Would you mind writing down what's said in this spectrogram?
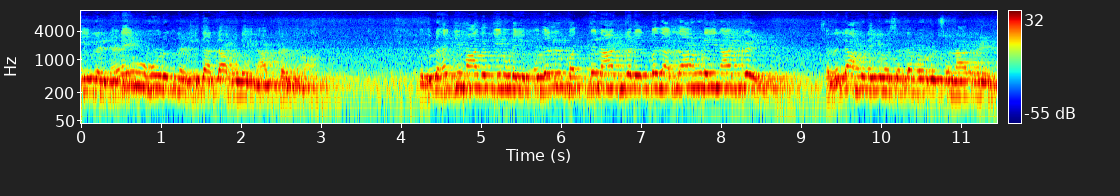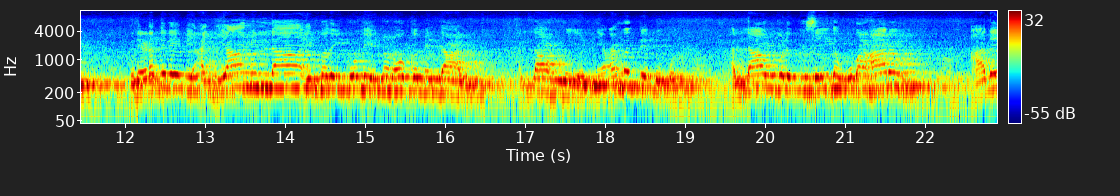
நீங்கள் நினைவு கூறுங்கள். இது அல்லாஹுடைய நாட்கள் தான். இந்த துல்ஹஜி மாதத்தினுடைய முதல் பத்து நாட்கள் என்பது அல்லாஹுடைய நாட்கள். செல்லல்லாஹுடைய செல்லம் அவர்கள் சொன்னார்கள் இந்த இடத்திலே ஐயாமில்லா என்பதை கொண்டு என்ன நோக்கம் என்றால் அல்லாஹுடைய நியமத் என்று பொருள். அல்லாஹ் உங்களுக்கு செய்த உபகாரம். அதை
